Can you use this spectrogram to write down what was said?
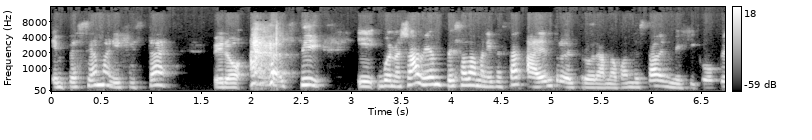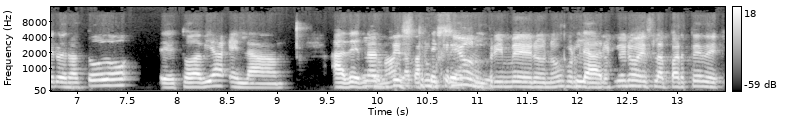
empecé a manifestar, pero así. Y bueno, ya había empezado a manifestar adentro del programa cuando estaba en México, pero era todo eh, todavía en la la destrucción primero, ¿no? Porque primero es la parte de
